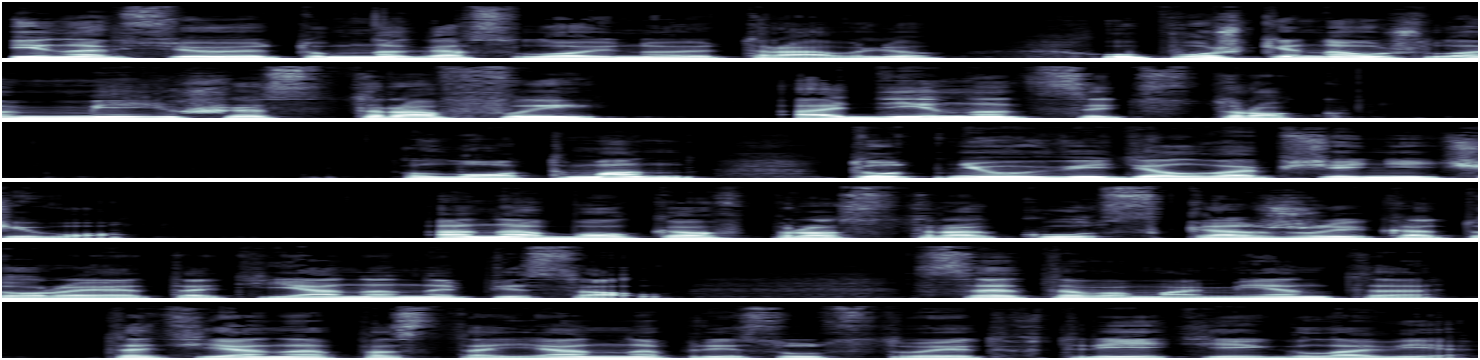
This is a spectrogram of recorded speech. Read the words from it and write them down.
И на всю эту многослойную травлю у Пушкина ушло меньше строфы, одиннадцать строк. Лотман тут не увидел вообще ничего. А Набоков про строку «Скажи», которую Татьяна написал. С этого момента Татьяна постоянно присутствует в третьей главе.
